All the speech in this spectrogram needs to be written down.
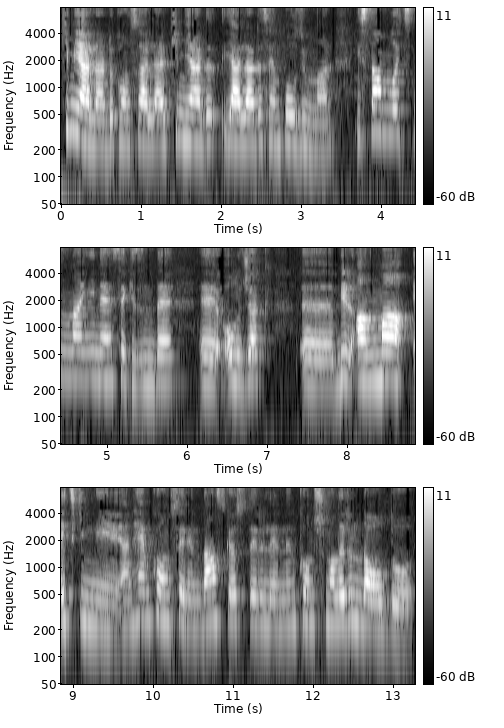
kim yerlerde konserler, kim yerde yerlerde sempozyumlar. İstanbul açısından yine 8'inde olacak bir anma etkinliği yani hem konserin, dans gösterilerinin, konuşmaların da olduğu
